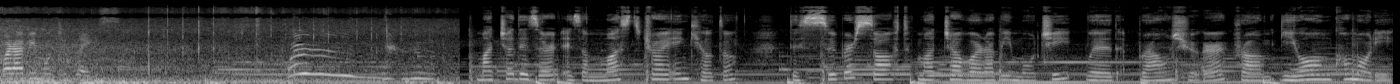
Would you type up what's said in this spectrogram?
Warabi Mochi Place matcha dessert is a must try in Kyoto. This super soft matcha warabi mochi with brown sugar from Gion Komori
